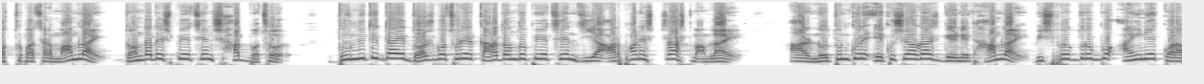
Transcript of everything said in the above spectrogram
অর্থ পাচার মামলায় দণ্ডাদেশ পেয়েছেন সাত বছর। দুর্নীতির দায়ে দশ বছরের কারাদণ্ড পেয়েছেন জিয়া আরফানেস ট্রাস্ট মামলায়। আর নতুন করে একুশে আগস্ট গ্রেনেড হামলায় বিস্ফোরক দ্রব্য আইনে করা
